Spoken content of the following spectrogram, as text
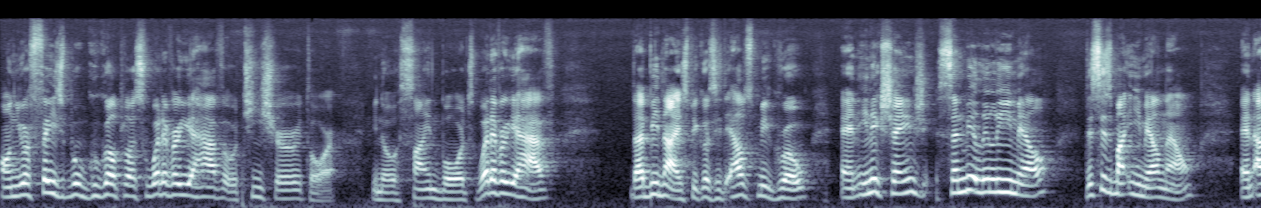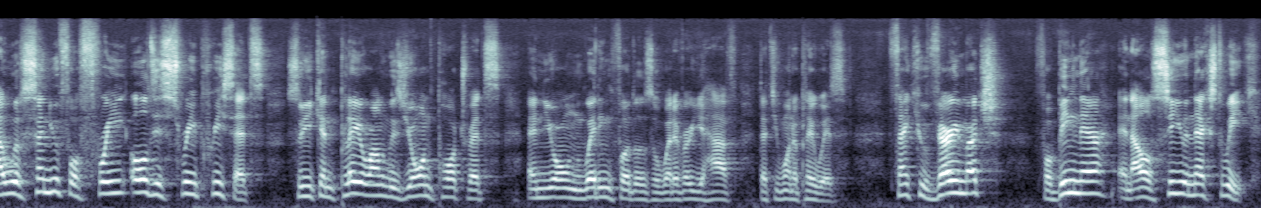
on your Facebook, Google Plus, whatever you have, or T-shirt, or you know, signboards, whatever you have, that'd be nice because it helps me grow. And in exchange, send me a little email. This is my email now, and I will send you for free all these three presets so you can play around with your own portraits and your own wedding photos or whatever you have that you want to play with. Thank you very much for being there, and I'll see you next week.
